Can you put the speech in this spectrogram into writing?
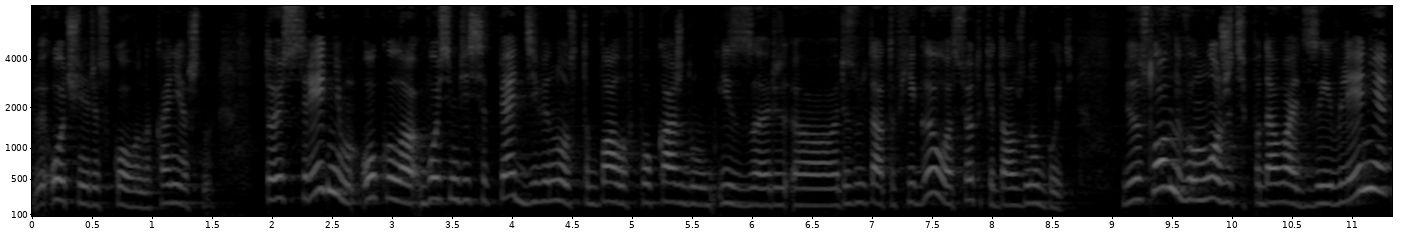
рискованно. очень рискованно, конечно. То есть в среднем около 85-90 баллов по каждому из э, результатов ЕГЭ у вас все-таки должно быть. Безусловно, вы можете подавать заявление,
